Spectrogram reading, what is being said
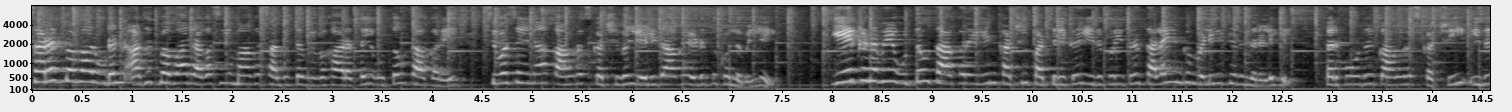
சரத்பவார் உடன் அஜித் பவார் ரகசியமாக சந்தித்த விவகாரத்தை உத்தவ் தாக்கரே சிவசேனா காங்கிரஸ் கட்சிகள் எளிதாக எடுத்துக்கொள்ளவில்லை ஏற்கனவே உத்தவ் தாக்கரேயின் கட்சி பத்திரிகை இது குறித்து தலையெங்கும் வெளியிட்டிருந்த நிலையில் தற்போது காங்கிரஸ் கட்சி இது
